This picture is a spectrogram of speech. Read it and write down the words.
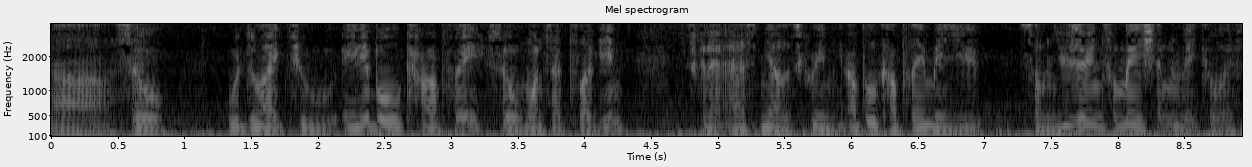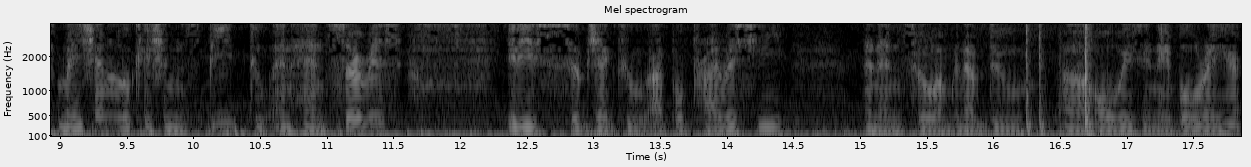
uh, so would you like to enable CarPlay? So once I plug in, it's gonna ask me on the screen, Apple CarPlay may use some user information, vehicle information, location and speed to enhance service. It is subject to Apple privacy. And then so I'm gonna do uh, always enable right here.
